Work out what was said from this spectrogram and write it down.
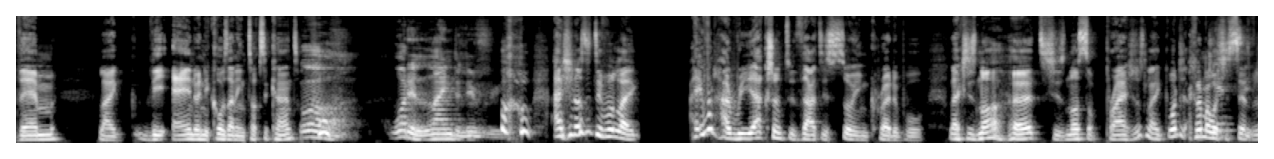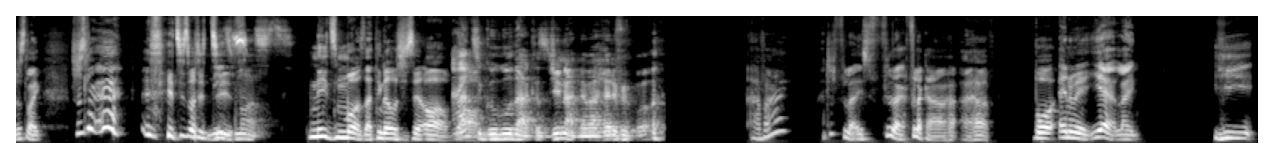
them, like the end when he calls an intoxicant. Oh, what a line delivery. and she doesn't even like even her reaction to that is so incredible. Like she's not hurt, she's not surprised. She's just like what I can't remember what she said, but just like just like eh, it is what it is. Needs must. Needs must. I think that's what she said. Oh I had to Google that because June had never heard of it before. have I? I just feel like I feel like I feel like I, I have. But anyway, yeah, like he,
